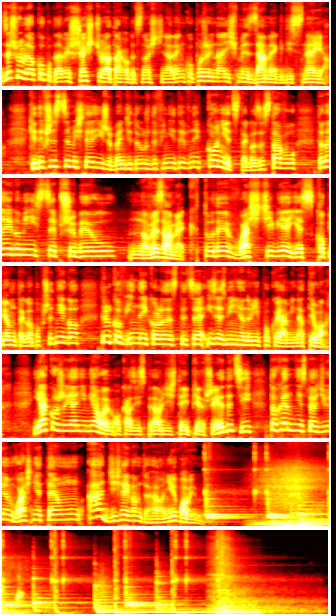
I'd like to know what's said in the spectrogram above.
W zeszłym roku, po prawie 6 latach obecności na rynku, pożegnaliśmy zamek Disneya. Kiedy wszyscy myśleli, że będzie to już definitywny koniec tego zestawu, to na jego miejsce przybył nowy zamek, który właściwie jest kopią tego poprzedniego, tylko w innej kolorystyce i ze zmienionymi pokojami na tyłach. Jako, że ja nie miałem okazji sprawdzić tej pierwszej edycji, to chętnie sprawdziłem właśnie tę, a dzisiaj wam trochę o niej opowiem.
